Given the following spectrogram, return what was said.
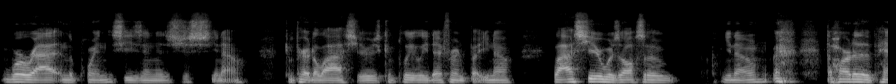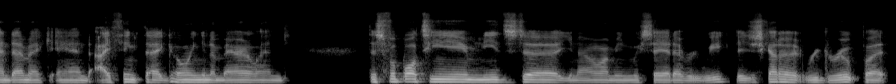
where we're at in the point in the season is just, you know, compared to last year is completely different. But, you know, last year was also, you know, the heart of the pandemic. And I think that going into Maryland, this football team needs to, you know, I mean, we say it every week, they just got to regroup, but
